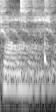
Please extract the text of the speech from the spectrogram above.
show.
